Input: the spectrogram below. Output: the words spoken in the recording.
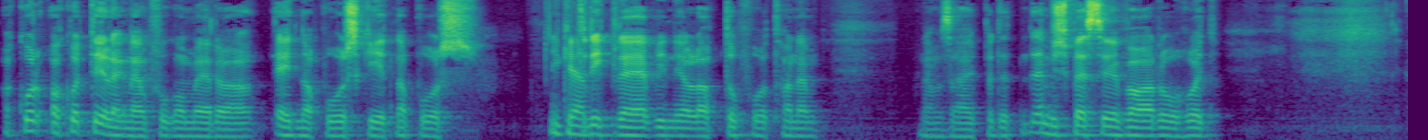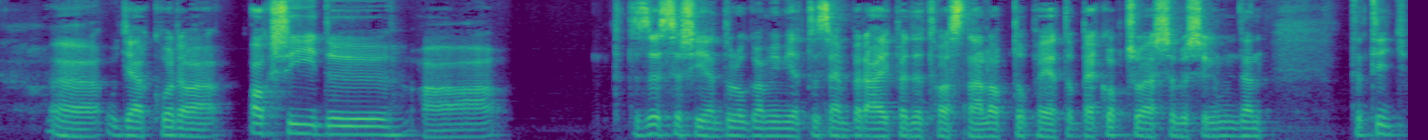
akkor, akkor tényleg nem fogom erre a egynapos, kétnapos Igen. tripre elvinni a laptopot, hanem nem az iPad-et. Nem is beszélve arról, hogy uh, ugye akkor a aksi idő, a, tehát az összes ilyen dolog, ami miatt az ember iPad-et használ, laptop helyett, a bekapcsolás sebesség, minden. Tehát így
